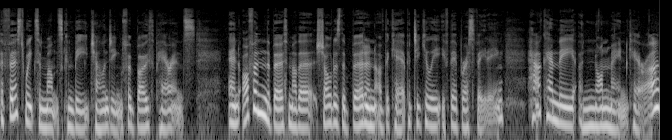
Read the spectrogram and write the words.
The first weeks and months can be challenging for both parents. And often the birth mother shoulders the burden of the care, particularly if they're breastfeeding. How can the non main carer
